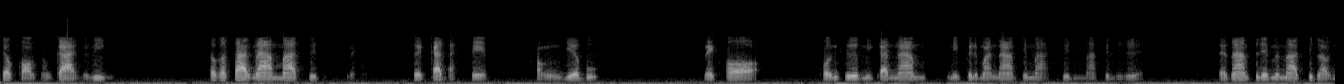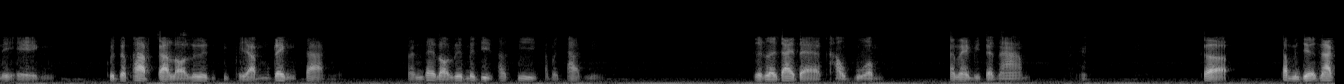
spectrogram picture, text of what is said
เจ้าของต้องการไปวิ่งเขาก็สร้างน้ำมากขึ้นเกิดการอักเสบของเยื่อบุในข้อ ลคือมีการน้ำมีปริมาณน้ำที่มากขึ้นมากขึ้นเรื่อยๆแต่น้ำปริมาณมากขึ้นเหล่านี้เอง คุณภาพการหล่อลื่นที่พยายามเร่งสร้างมันได้หล่อลื่นไม่ดีเท่าที่ธรรมชาติมีเก็เลยได้แต่เขาบวมข้างในมีแต่น้ำก็ถ้ามันเยอะนัก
